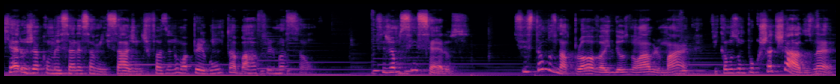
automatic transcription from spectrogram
Quero já começar essa mensagem te fazendo uma pergunta barra afirmação. Sejamos sinceros. Se estamos na prova e Deus não abre o mar, ficamos um pouco chateados, né?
